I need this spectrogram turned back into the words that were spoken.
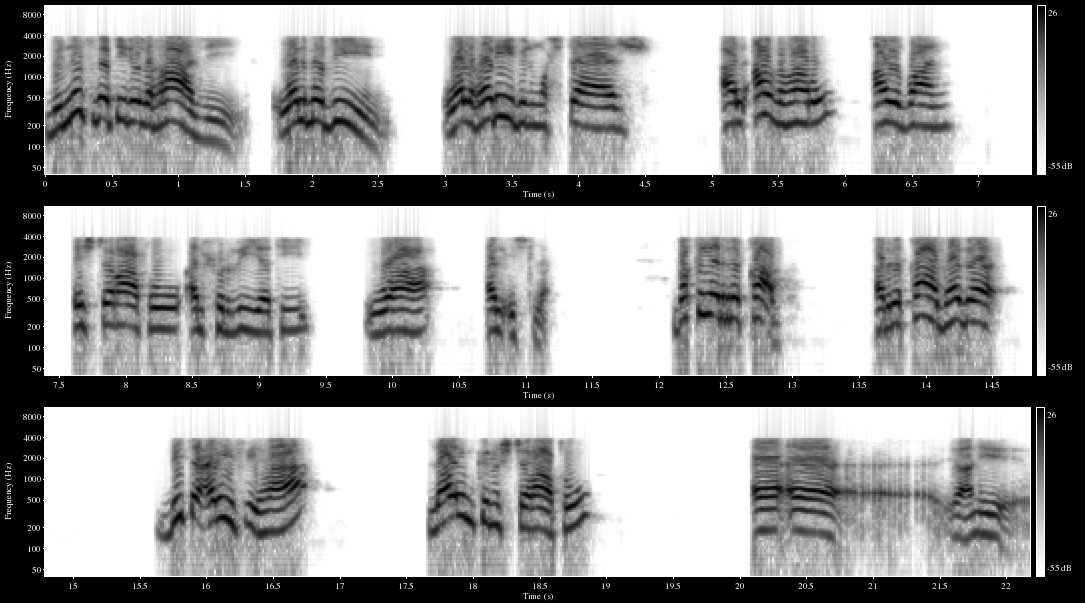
بالنسبة للغازي والمدين والغريب المحتاج الأظهر أيضا اشتراط الحرية والإسلام. بقي الرقاب. الرقاب هذا بتعريفها لا يمكن اشتراط يعني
